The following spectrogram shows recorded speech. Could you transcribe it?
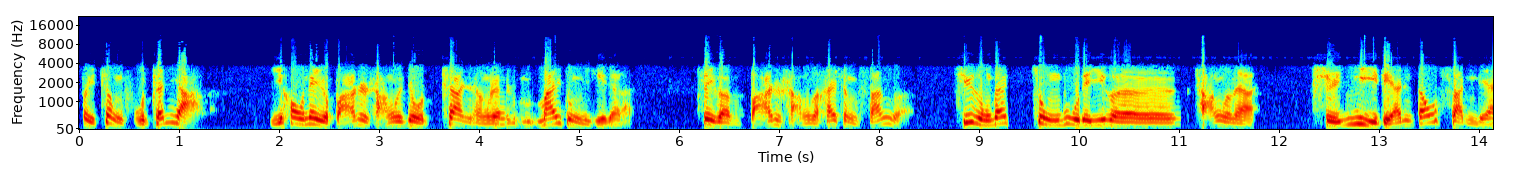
被政府镇压了，以后那个把式厂子就占成了卖东西的了。这个把式厂子还剩三个，徐总在中部的一个厂子呢，是一点到三点，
